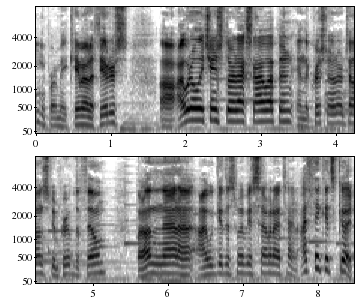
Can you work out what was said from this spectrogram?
Ooh, pardon me, came out of theaters. Uh, I would only change the third act sky weapon and the Christian undertones to improve the film. But other than that, I, I, would give this movie a 7 out of 10. I think it's good.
